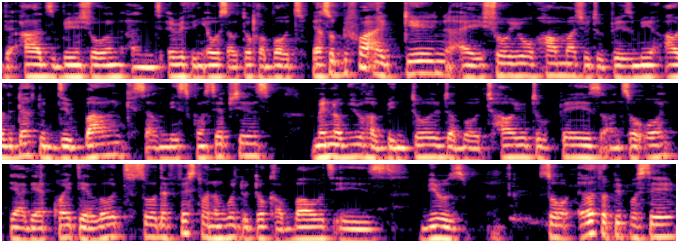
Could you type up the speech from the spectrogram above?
the ads being shown and everything else i'll talk about. Yeah so before i again i show you how much youtube pays me i would like to debunk some misconceptions many of you have been told about how youtube pays and so on. Yeah there are quite a lot. So the first one i'm going to talk about is views. So a lot of people say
